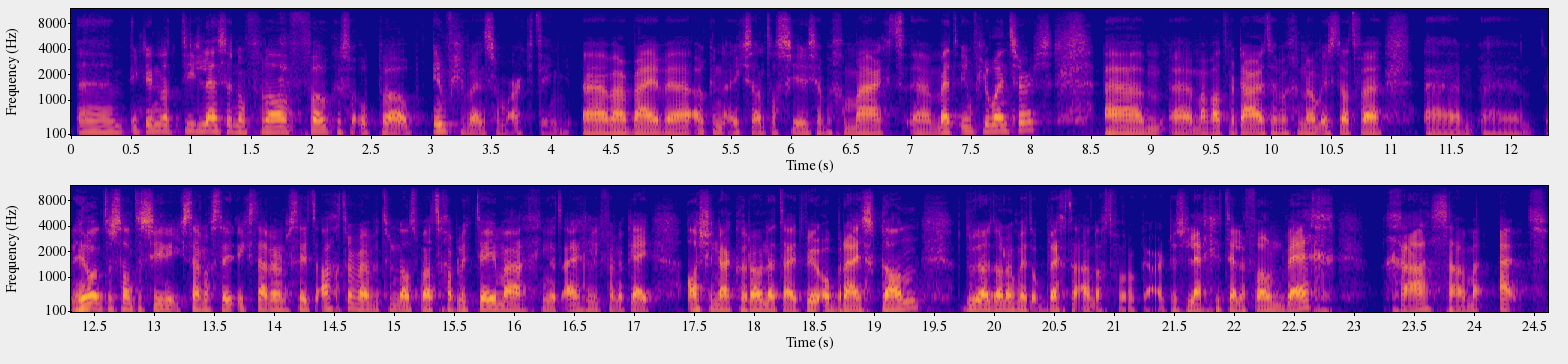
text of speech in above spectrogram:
ehm, ik denk dat die lessen dan vooral focussen op, eh, op influencer marketing. Eh, waarbij we ook een x-aantal series hebben gemaakt met influencers. Ehm, eh, maar wat we daaruit hebben genomen is dat we een heel interessante serie... Ik sta, nog steeds, ik sta er nog steeds achter. We hebben toen als maatschappelijk thema ging het eigenlijk van... oké, als je na coronatijd weer op reis kan... doe dat dan ook met oprechte aandacht voor elkaar. Dus leg je telefoon weg, ga samen uit.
